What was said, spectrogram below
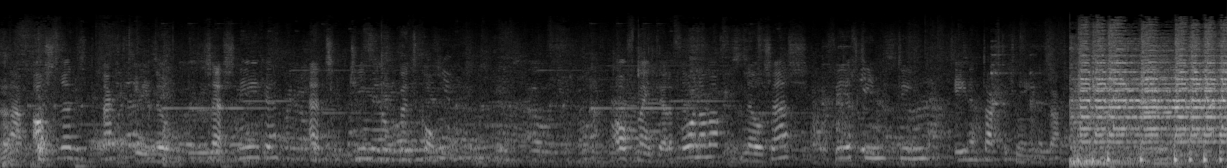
naar astrid81069.gmail.com Of mijn telefoonnummer 06 14 10 81 89.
